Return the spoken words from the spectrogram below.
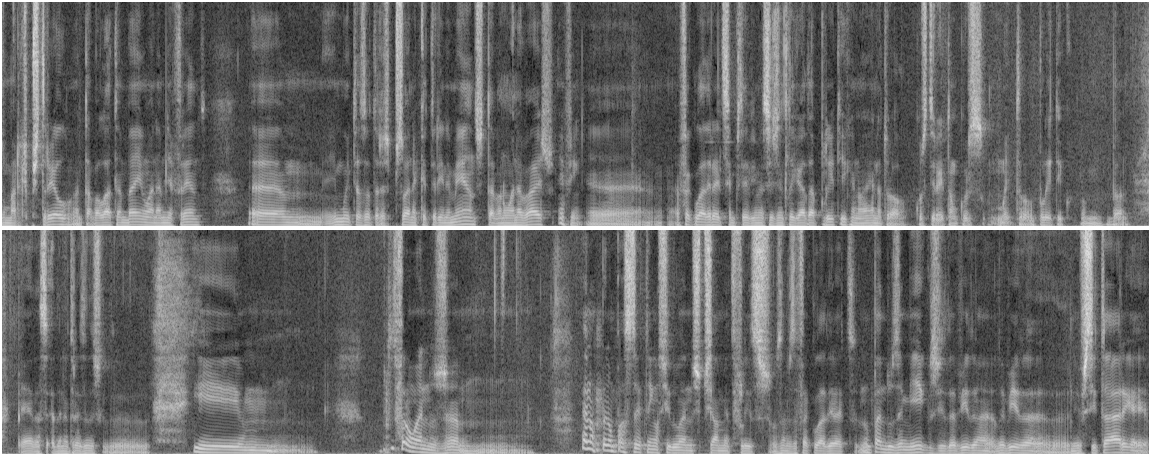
o Marcos Pestrelo, estava lá também, um ano à minha frente, e muitas outras pessoas, Ana Catarina Mendes, estava num ano abaixo, enfim, uh, a Faculdade de Direito sempre teve imensa gente ligada à política, não é? é natural, o curso de Direito é um curso muito político, é da, é da natureza das... E um, foram anos... Um, eu não, eu não, posso dizer que tenham sido anos especialmente felizes, os anos da Faculdade de Direito. No plano dos amigos e da vida, da vida universitária,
